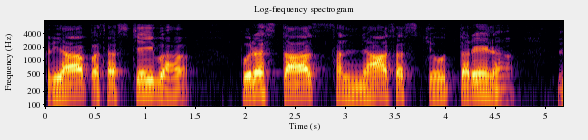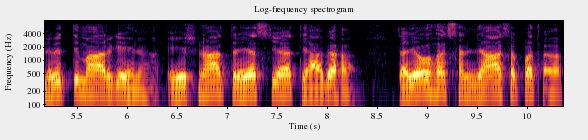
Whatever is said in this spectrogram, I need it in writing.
क्रियापथश्चैव पुरस्तात्सन्यासश्चोत्तरेण निवृत्तिमार्गेण एष्णात्रयस्य त्यागः, तयोः संन्यासपथ,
